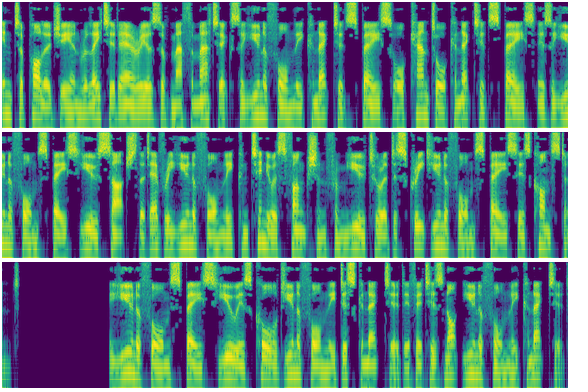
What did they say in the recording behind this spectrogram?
In topology and related areas of mathematics a uniformly connected space or Cantor-connected space is a uniform space U such that every uniformly continuous function from U to a discrete uniform space is constant. A uniform space U is called uniformly disconnected if it is not uniformly connected.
